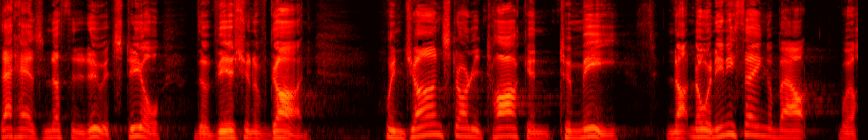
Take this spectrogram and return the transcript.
That has nothing to do. It's still the vision of God. When John started talking to me, not knowing anything about, well,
